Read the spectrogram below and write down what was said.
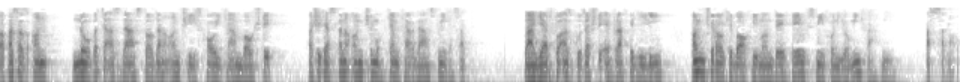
و پس از آن نوبت از دست دادن آن چیزهایی که انباشته و شکستن آنچه محکم کرده است می‌رسد. و اگر تو از گذشته عبرت بگیری آنچه را که باقی مانده حفظ می‌کنی و می‌فهمی. السلام.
